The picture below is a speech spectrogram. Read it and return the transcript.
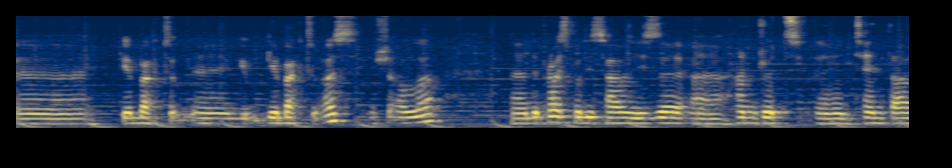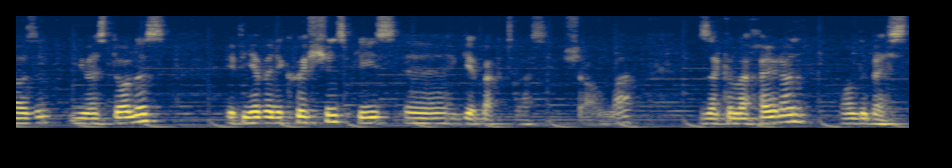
uh, get back to uh, get back to us inshallah uh, the price for this house is uh, uh, 110,000 US dollars. If you have any questions please uh, get back to us inshallah. Jazakallah khairan. All the best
